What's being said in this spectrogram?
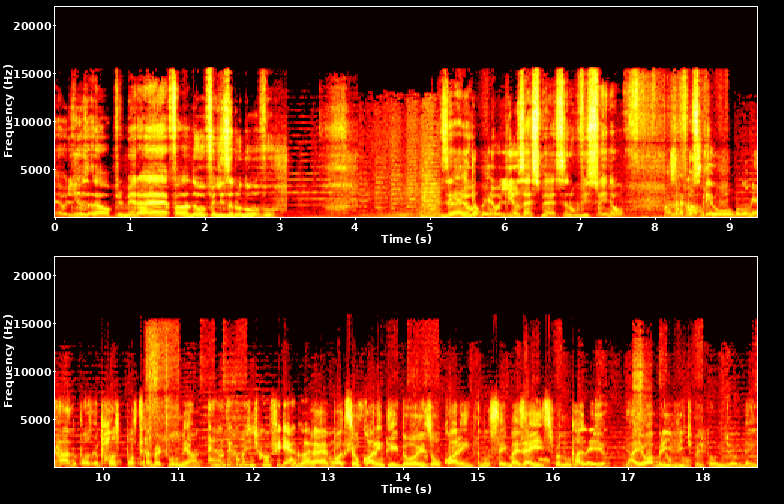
Eu li. Não, a primeira é falando Feliz Ano Novo. Aí, eu, talvez. eu li os SBS, eu não vi isso aí não. Mas Será eu que eu abri o volume errado? Posso- eu posso, posso ter aberto o volume errado. É, não tem como a gente conferir agora. É, não. pode ser o 42 ou o 40, não sei. Mas é isso, tipo, eu nunca leio. Aí eu abri e vi, tipo, ele falando de Oden.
